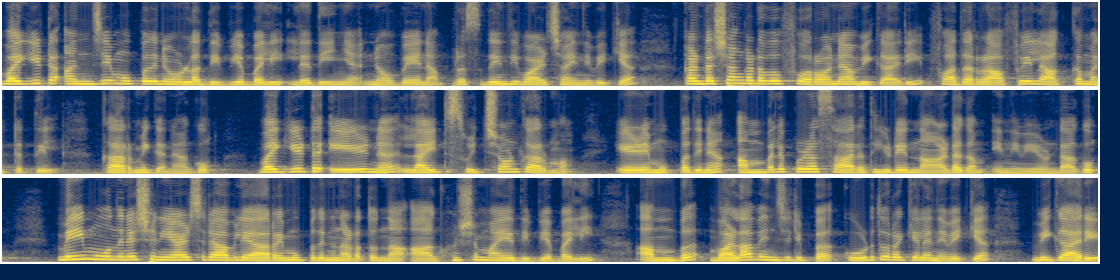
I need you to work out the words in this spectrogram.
വൈകിട്ട് അഞ്ച് മുപ്പതിനുള്ള ദിവ്യബലി ലതീഞ്ഞ് നൊവേന പ്രസിദ്ധി വാഴ്ച എന്നിവയ്ക്ക് കണ്ടശാങ്കടവ് ഫൊറോന വികാരി ഫാദർ റാഫേൽ ആക്കമറ്റത്തിൽ കാർമ്മികനാകും. വൈകിട്ട് ഏഴിന് ലൈറ്റ് സ്വിച്ച് ഓൺ കർമ്മം ഏഴ് മുപ്പതിന് അമ്പലപ്പുഴ സാരഥിയുടെ നാടകം എന്നിവയുണ്ടാകും. മെയ് മൂന്നിന് ശനിയാഴ്ച രാവിലെ ആറ് മുപ്പതിന് നടത്തുന്ന ആഘോഷമായ ദിവ്യബലി അമ്പ് വള വെഞ്ചിരിപ്പ് കൂടുതുറയ്ക്കൽ എന്നിവയ്ക്ക് വികാരി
